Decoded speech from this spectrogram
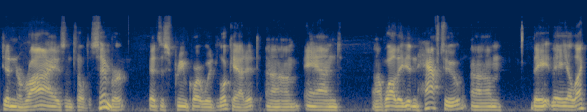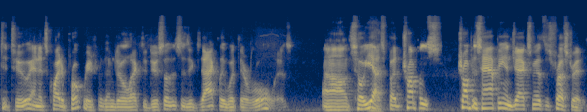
didn't arise until December, that the Supreme Court would look at it, um, and uh, while they didn't have to. Um, they they elected to, and it's quite appropriate for them to elect to do so. This is exactly what their role is. Uh, so yes, but Trump is Trump is happy, and Jack Smith is frustrated.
